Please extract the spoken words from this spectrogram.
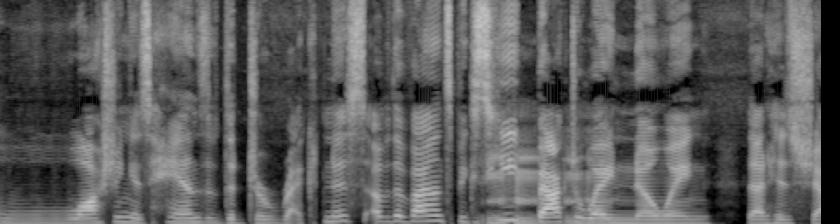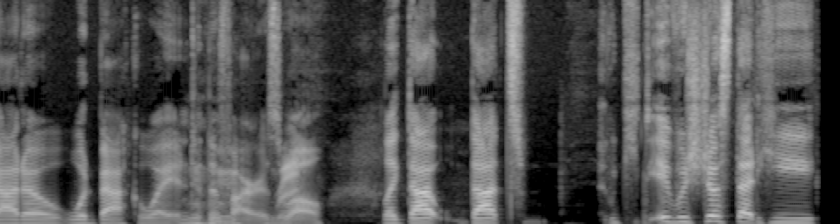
washing his hands of the directness of the violence because he Mm-hmm, backed away knowing that his shadow would back away into the fire as Mm-hmm. Right. well. Like that that's it was just that he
